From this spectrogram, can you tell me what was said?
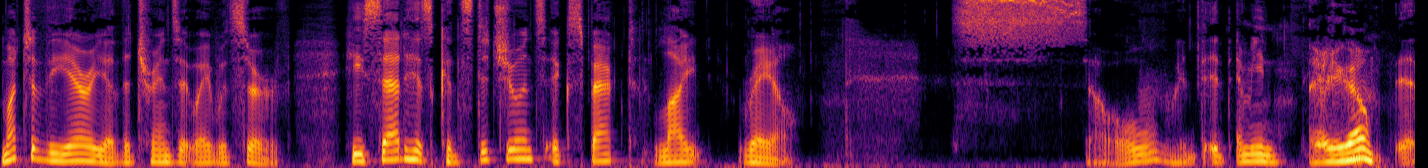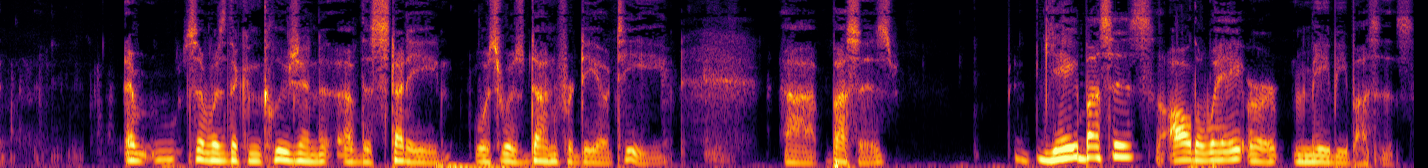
much of the area the transitway would serve. He said his constituents expect light rail. So, it, it, I mean, there you go. It, so, was the conclusion of the study, which was done for DOT uh, buses, yay buses all the way, or maybe buses?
